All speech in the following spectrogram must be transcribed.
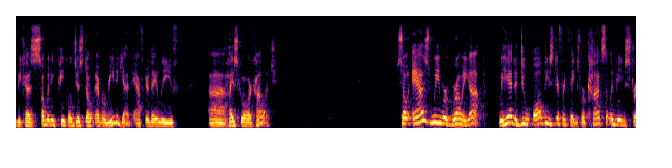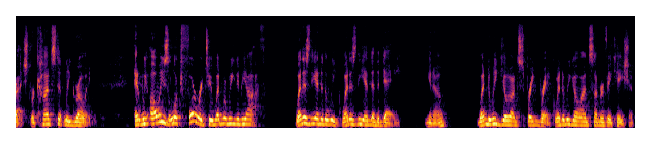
because so many people just don't ever read again after they leave uh, high school or college. So as we were growing up, we had to do all these different things. We're constantly being stretched, we're constantly growing. And we always looked forward to when were we going to be off? When is the end of the week? When is the end of the day? You know, when do we go on spring break? When do we go on summer vacation?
